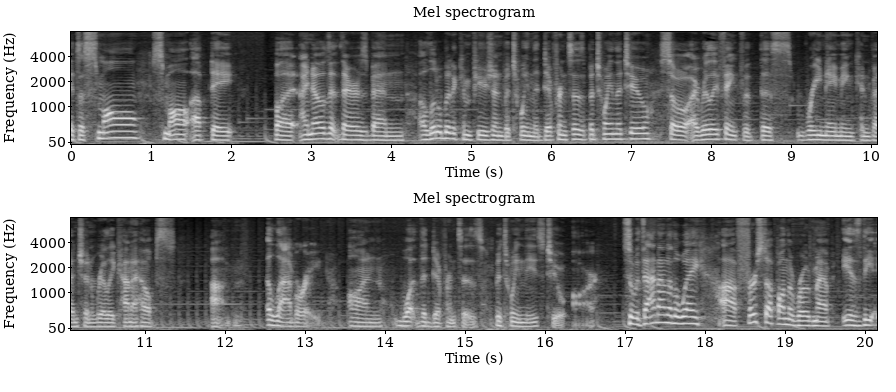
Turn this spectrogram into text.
It's a small, small update but I know that there's been a little bit of confusion between the differences between the two. So I really think that this renaming convention really kind of helps um, elaborate on what the differences between these two are. So with that out of the way, uh, first up on the roadmap is the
